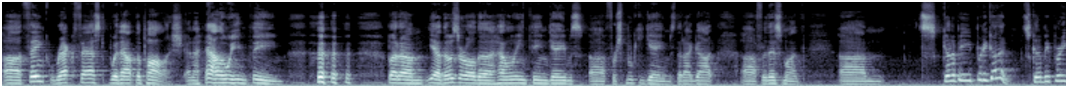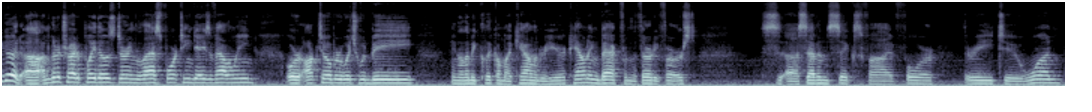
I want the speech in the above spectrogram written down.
Uh, think Wreckfest without the polish and a Halloween theme. but um, yeah, those are all the Halloween themed games uh, for spooky games that I got uh, for this month. Um, it's gonna be pretty good. It's gonna be pretty good. Uh, I'm gonna try to play those during the last 14 days of Halloween or October, which would be. Hang on, let me click on my calendar here. Counting back from the 31st. Uh, 7, 6, 5, 4, 3, 2, 1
